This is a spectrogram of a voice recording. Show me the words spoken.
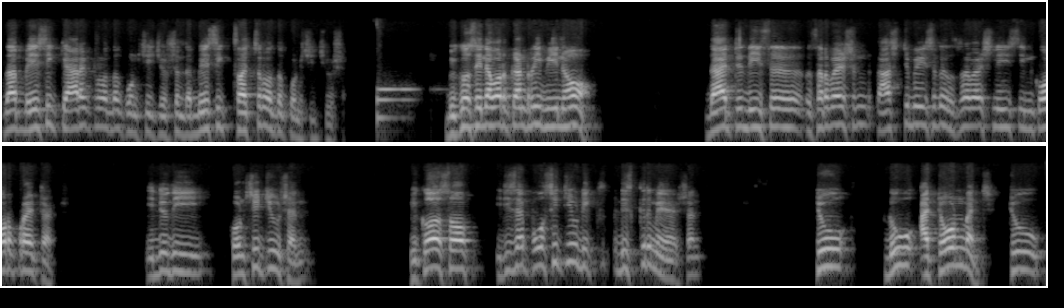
the basic character of the constitution, the basic structure of the constitution. Because in our country, we know that this uh, reservation, caste-based reservation is incorporated into the constitution because of, it is a positive discrimination to do atonement, to,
